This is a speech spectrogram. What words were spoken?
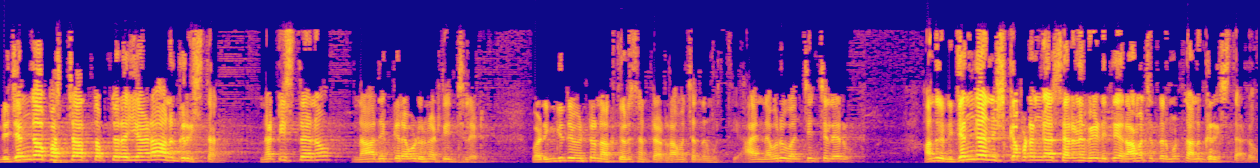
నిజంగా పశ్చాత్తప్తుడయ్యాడా అనుగ్రహిస్తాడు. నటిస్తేనో నా దగ్గర ఎవడు నటించలేడు. వాడు ఇంగితం ఏంటో నాకు తెలుసు అంటాడు రామచంద్రమూర్తి. ఆయన ఎవరు వంచలేరు. అందుకు నిజంగా నిష్కపటంగా శరణ వేడితే రామచంద్రమూర్తి అనుగ్రహిస్తాడు.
